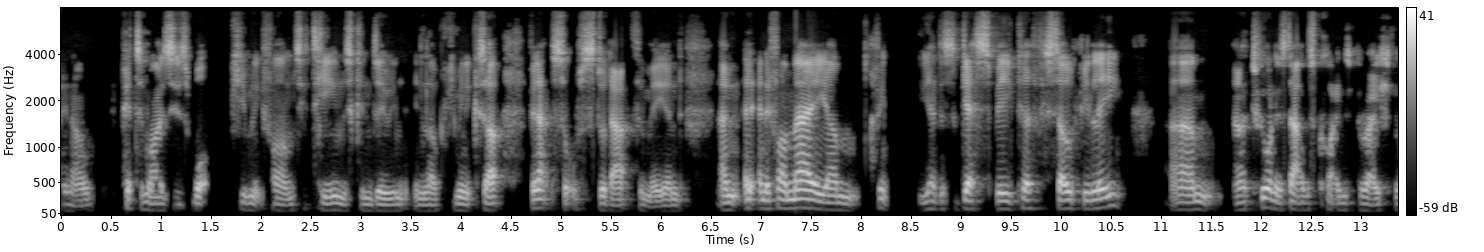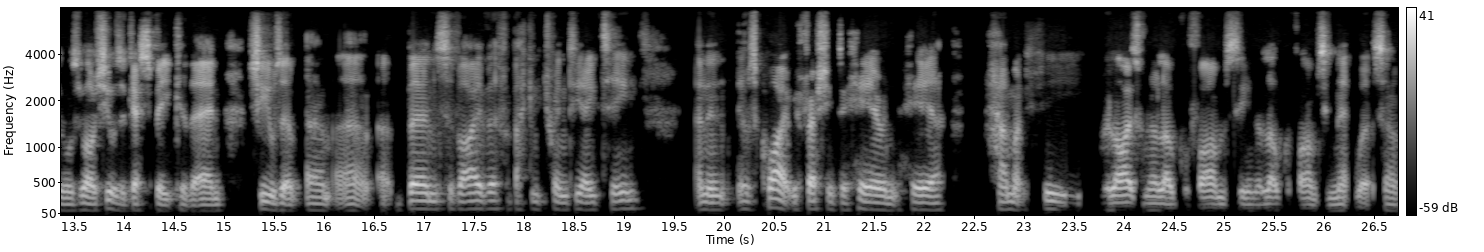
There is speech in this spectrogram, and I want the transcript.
you know, epitomizes what community pharmacy teams can do in, in local communities. So I think that sort of stood out for me. And and and if I may, um, I think you had this guest speaker, Sophie Lee. Um, and to be honest, that was quite inspirational as well. She was a guest speaker then. She was a, um, a, a burn survivor for back in 2018, and then it was quite refreshing to hear and hear how much she relies on her local pharmacy and the local pharmacy network. So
